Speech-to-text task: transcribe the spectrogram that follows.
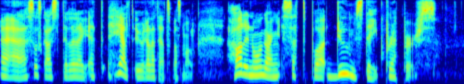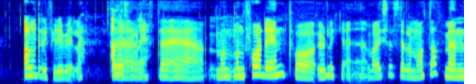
eh, så skal jeg stille deg et helt urelatert spørsmål. Har du noen gang sett på Doomsday Preppers? Aldri frivillig. Aldri frivillig. Det er, man, man får det inn på ulike vices eller måter, men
